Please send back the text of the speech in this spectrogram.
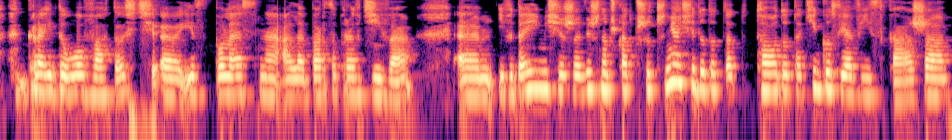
grajdołowatość e, jest bolesne, ale bardzo prawdziwe. I wydaje mi się, że wiesz, na przykład przyczynia się do, do, to do takiego zjawiska, że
